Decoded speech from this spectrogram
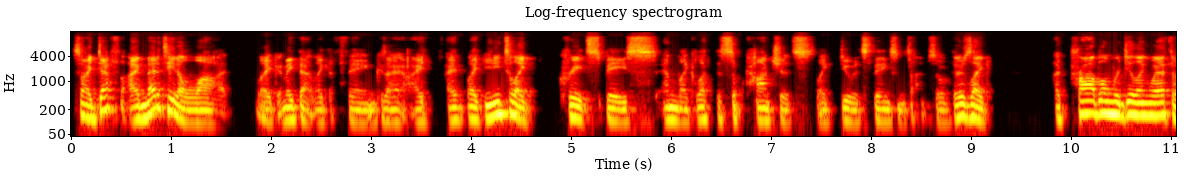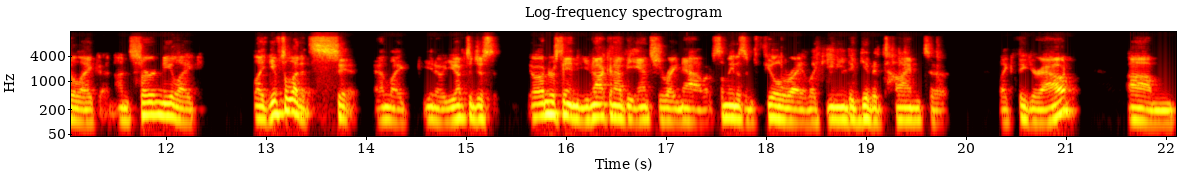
so. I definitely I meditate a lot. Like I make that like a thing because I, I I like you need to like create space and like let the subconscious like do its thing sometimes. So if there's like a problem we're dealing with or like an uncertainty, like like you have to let it sit and like you know you have to just understand you're not going to have the answers right now but if something doesn't feel right like you need to give it time to like figure out um,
